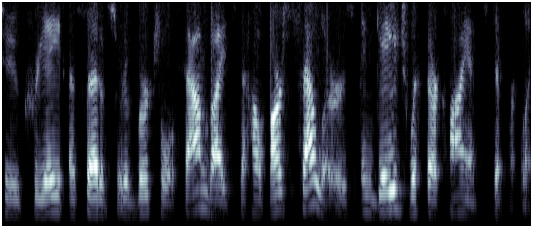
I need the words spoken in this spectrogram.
to create a set of sort of virtual sound bites to help our sellers engage with their clients differently.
